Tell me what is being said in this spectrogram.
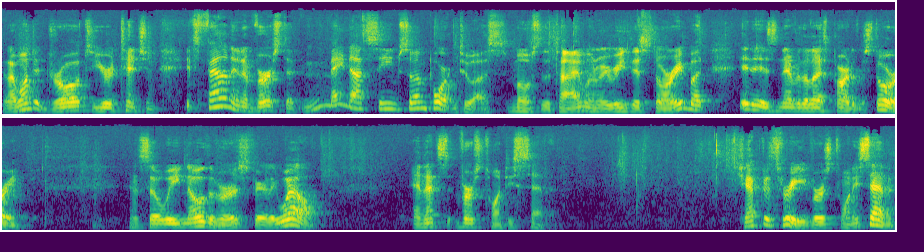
that I want to draw to your attention. It's found in a verse that may not seem so important to us most of the time when we read this story, but it is nevertheless part of the story. And so we know the verse fairly well. And that's verse 27. Chapter 3, verse 27.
